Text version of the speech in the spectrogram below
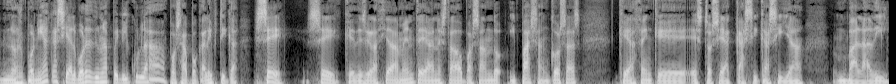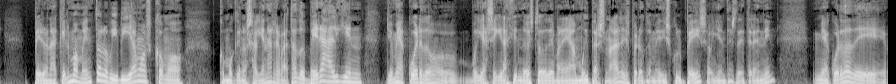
nos ponía casi al borde de una película posapocalíptica. Sé, sé que desgraciadamente han estado pasando y pasan cosas que hacen que esto sea casi casi ya baladí. Pero en aquel momento lo vivíamos como como que nos habían arrebatado. Ver a alguien, yo me acuerdo, voy a seguir haciendo esto de manera muy personal, espero que me disculpéis, oyentes de Trending, me acuerdo de,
